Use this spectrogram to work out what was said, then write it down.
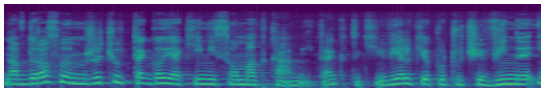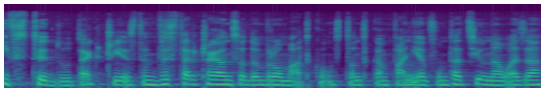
na w dorosłym życiu tego, jakimi są matkami. Tak? Takie wielkie poczucie winy i wstydu. Tak? Czy jestem wystarczająco dobrą matką? Stąd kampania Fundacji Unałaza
